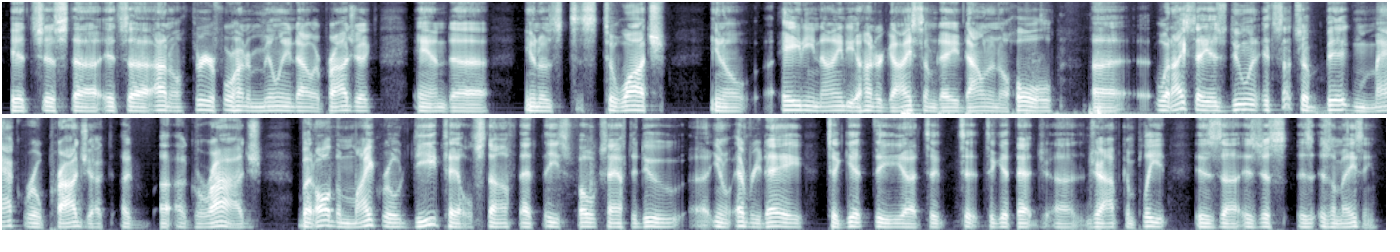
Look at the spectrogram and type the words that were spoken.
it's just uh, it's uh, I don't know three or four hundred million dollar project, and uh, you know to, to watch you know 80, 90, 100 guys someday down in a hole. Uh, what I say is doing it's such a big macro project, a, a, garage, but all the micro detail stuff that these folks have to do, uh, you know, every day to get the uh, to, to to get that uh, job complete is uh, is just is, is amazing.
